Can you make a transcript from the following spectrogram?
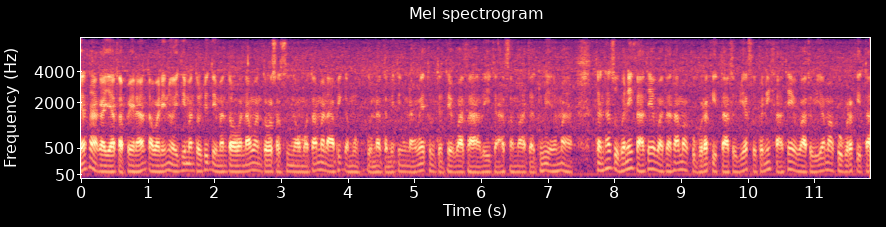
ยะสากายาตเปนะตวันนิโนอิทิมันโตชุติมันโตวันนวันโตสัสสิโนโมตัมมนาภิกมุกุณัตมิติงนังเวทุจเทวาสาลีจะอสมาจะทุเยมาจันทสุปนิสาเทวาจะธรรมกุปุรกิตาสุริยสุปนิสาเทวาสุริยมากุปุรกิตา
